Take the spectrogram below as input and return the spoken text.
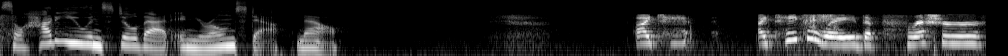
So, how do you instill that in your own staff now? I, t- I take away the pressure.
